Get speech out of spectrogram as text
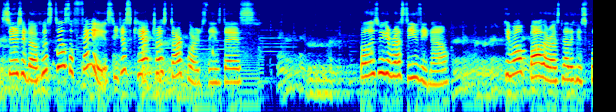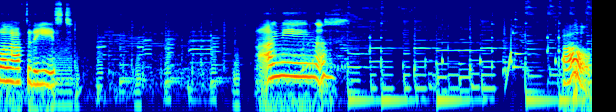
Seriously though, who steals a face? You just can't trust Dark Lords these days. But at least we can rest easy now. He won't bother us now that he's flown off to the east. I mean... Oh.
